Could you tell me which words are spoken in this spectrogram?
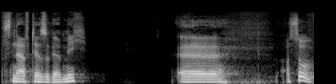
Das nervt ja sogar mich. Äh, also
